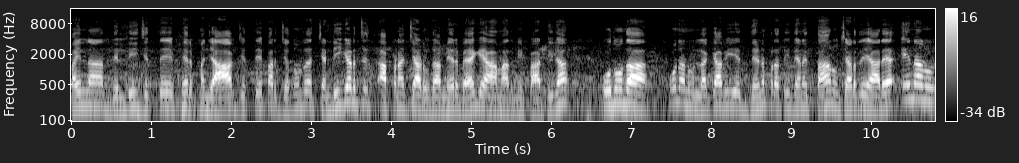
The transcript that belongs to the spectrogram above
ਪਹਿਲਾਂ ਦਿੱਲੀ ਜਿੱਤੇ, ਫਿਰ ਪੰਜਾਬ ਜਿੱਤੇ, ਪਰ ਜਦੋਂ ਦਾ ਚੰਡੀਗੜ੍ਹ 'ਚ ਆਪਣਾ ਝਾੜੂ ਦਾ ਮੇਅਰ ਬਹਿ ਗਿਆ ਆਮ ਆਦਮੀ ਪਾਰਟੀ ਦਾ, ਉਦੋਂ ਦਾ ਉਹਨਾਂ ਨੂੰ ਲੱਗਾ ਵੀ ਇਹ ਦਿਨ ਪ੍ਰਤੀ ਦਿਨ ਤਾਂ ਨੂੰ ਚੜ੍ਹਦੇ ਆ ਰਿਹਾ, ਇਹਨਾਂ ਨੂੰ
